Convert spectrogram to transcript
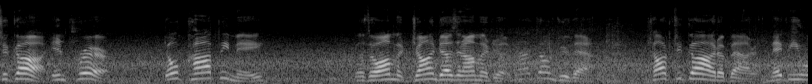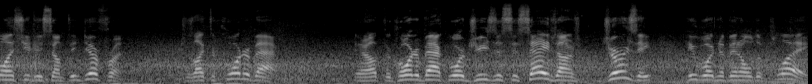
to God in prayer. Don't copy me. Because oh, I'm a, John does it, I'm going to do it. No, don't do that. Talk to God about it. Maybe He wants you to do something different. Just like the quarterback. You know, if the quarterback wore Jesus is saves on his jersey, he wouldn't have been able to play.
